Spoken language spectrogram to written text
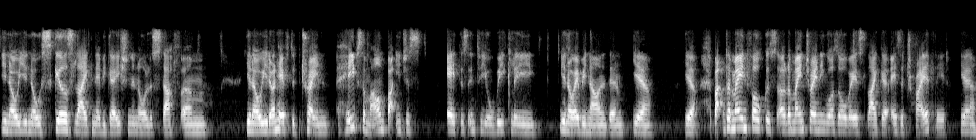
you know you know skills like navigation and all this stuff. Um, you know you don't have to train heaps amount but you just add this into your weekly you know every now and then yeah yeah. But the main focus or the main training was always like a, as a triathlete. Yeah.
